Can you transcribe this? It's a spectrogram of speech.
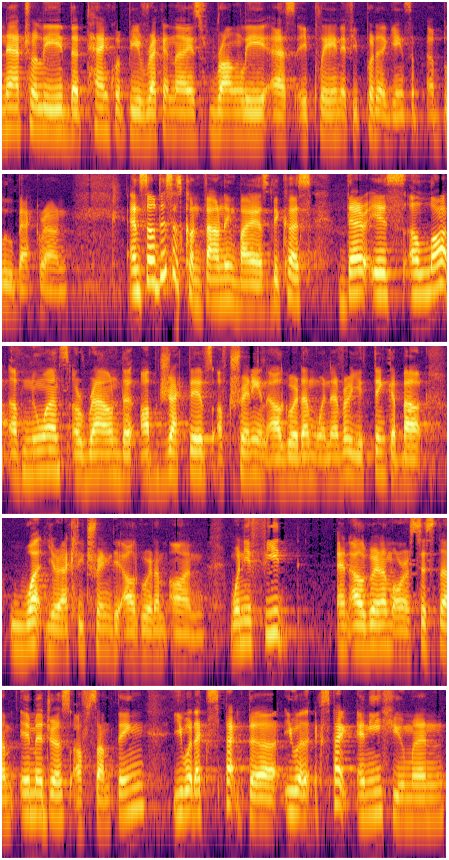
naturally the tank would be recognized wrongly as a plane if you put it against a, a blue background. And so this is confounding bias because there is a lot of nuance around the objectives of training an algorithm whenever you think about what you're actually training the algorithm on. When you feed an algorithm or a system images of something, you would expect the you would expect any human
